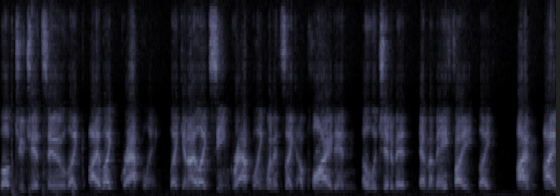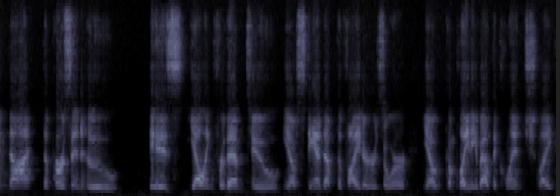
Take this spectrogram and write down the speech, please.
love jujitsu. Like, I like grappling. Like, and I like seeing grappling when it's like applied in a legitimate MMA fight. Like, I'm I'm not the person who is yelling for them to you know stand up the fighters or you know complaining about the clinch. Like,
